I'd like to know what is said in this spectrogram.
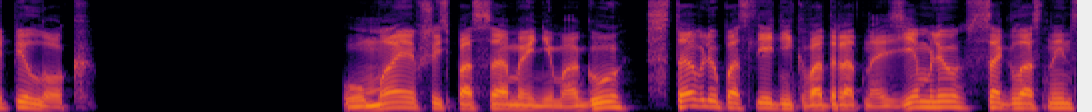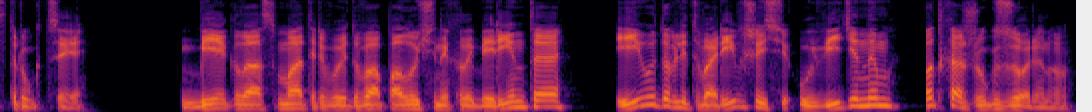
Эпилог. Умаявшись по самое не могу, ставлю последний квадрат на землю согласно инструкции. Бегло осматриваю два полученных лабиринта и, удовлетворившись увиденным, подхожу к Зорину.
